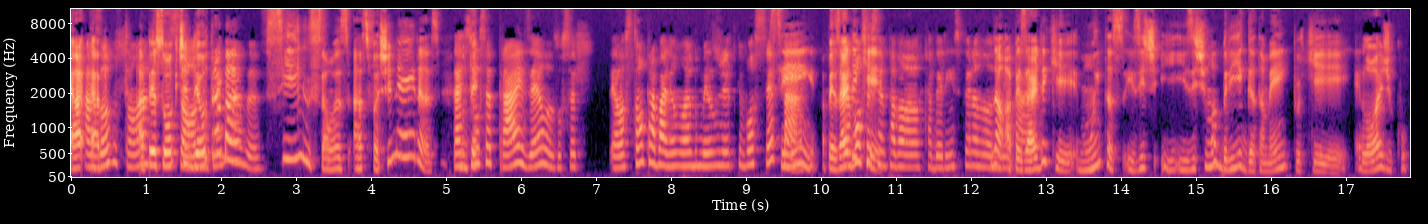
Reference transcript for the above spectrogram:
a, As a- outras estão a pessoa que te deu o trabalho. Sim, são as, as faxineiras. Daí Não se tem- você traz elas, você elas estão trabalhando lá do mesmo jeito que você tá. Sim, apesar é de você que. sentada lá na cadeirinha esperando elas Não, apesar de que muitas existe e existe uma briga também, porque é lógico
